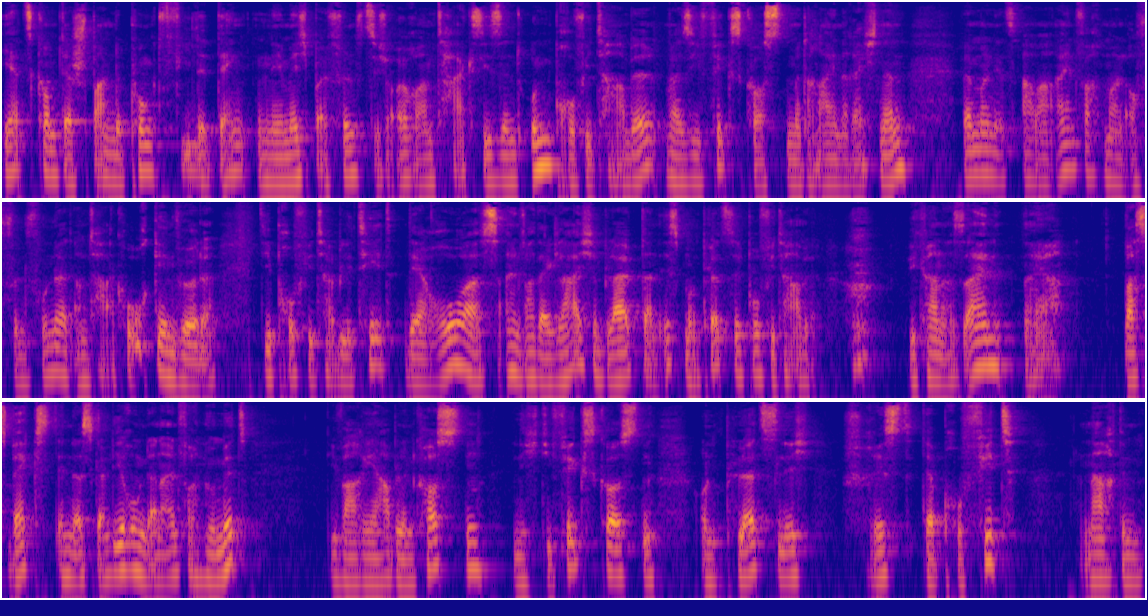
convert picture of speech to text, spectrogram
jetzt kommt der spannende Punkt. Viele denken nämlich bei 50 Euro am Tag, sie sind unprofitabel, weil sie Fixkosten mit reinrechnen. Wenn man jetzt aber einfach mal auf 500 am Tag hochgehen würde, die Profitabilität der ROAS einfach der gleiche bleibt, dann ist man plötzlich profitabel. Wie kann das sein? Naja, was wächst in der Skalierung dann einfach nur mit? Die variablen Kosten, nicht die Fixkosten und plötzlich frisst der Profit nach, dem,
